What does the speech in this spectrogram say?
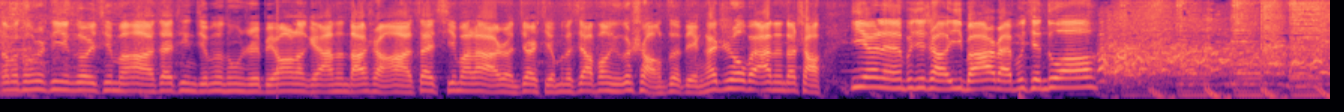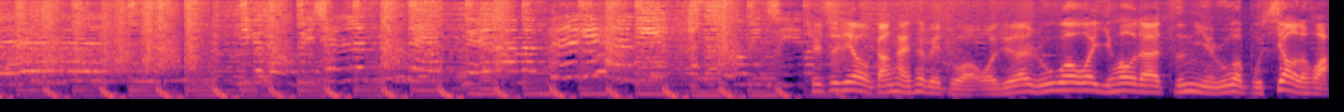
那么，同时提醒各位亲们啊，在听节目的同时，别忘了给阿南打赏啊！在喜马拉雅软件节目的下方有个赏字，点开之后为阿南打赏，一元两元不嫌少，一百二百不嫌多哦。其实最近我感慨特别多，我觉得如果我以后的子女如果不孝的话，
